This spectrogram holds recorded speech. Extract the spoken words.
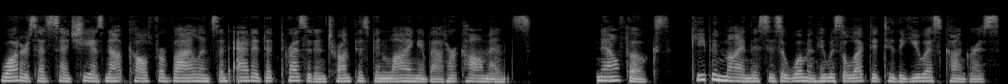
Waters has said she has not called for violence and added that President Trump has been lying about her comments. Now, folks, keep in mind this is a woman who was elected to the U.S. Congress.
